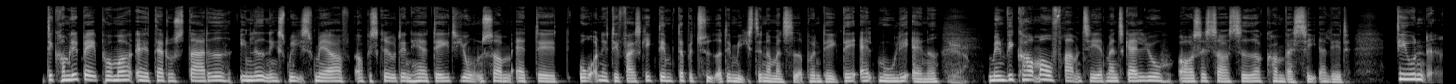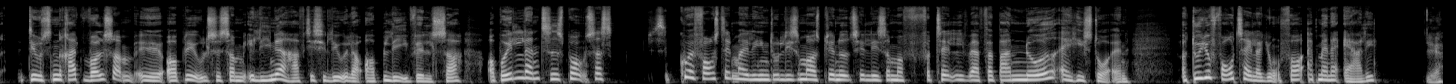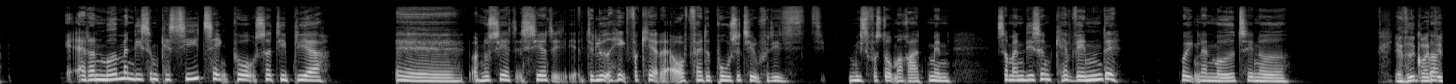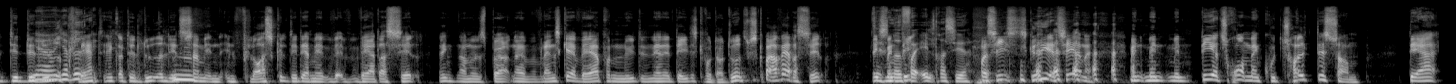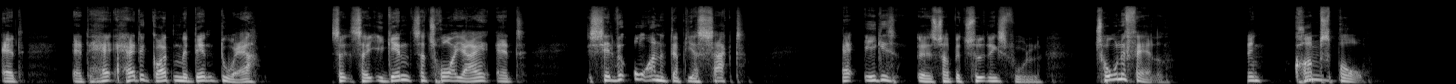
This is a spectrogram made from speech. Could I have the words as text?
Det kom lidt bag på mig, øh, da du startede indledningsvis med at, at beskrive den her date, Jon, som at uh, ordene, det er faktisk ikke dem, der betyder det meste, når man sidder på en date. Det er alt muligt andet. Yeah. Men vi kommer jo frem til, at man skal jo også så sidde og konversere lidt. Det er jo, en, det er jo sådan en ret voldsom øh, oplevelse, som Eline har haft i sit liv, eller oplevelser. Og på et eller andet tidspunkt, så kunne jeg forestille mig, Eline, du ligesom også bliver nødt til ligesom at fortælle i hvert fald bare noget af historien. Og du er jo fortaler, Jon, for, at man er ærlig. Ja. Er der en måde, man ligesom kan sige ting på, så de bliver... Øh, og nu siger siger det, det lyder helt forkert at opfattet positivt, fordi de misforstår mig ret, men så man ligesom kan vende det på en eller anden måde til noget Jeg ved godt, Godt. det, det, det Ja, lyder jeg ved- plat, ikke? og det lyder lidt mm. som en, en floskel, det der med at væ- være dig selv. Ikke? Når du spørger, "Nå, hvordan skal jeg være på den nye den her date, skal på, du, du skal bare være dig selv. Det er sådan noget, forældre siger. Præcis, skide irriterende. men, men, men det, jeg tror, man kunne tolke det som, det er at, at have, have det godt med den, du er. Så, så igen, så tror jeg, at selve ordene, der bliver sagt, er ikke øh, så betydningsfulde. Tonefaldet, ikke? kropssprog,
